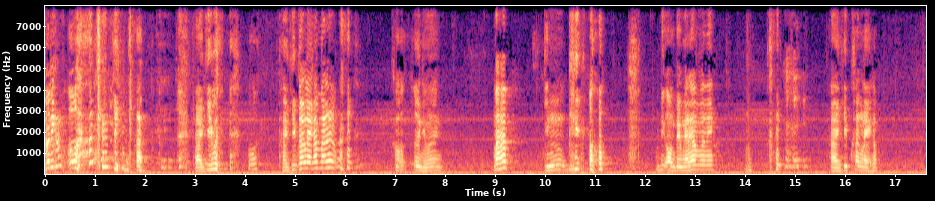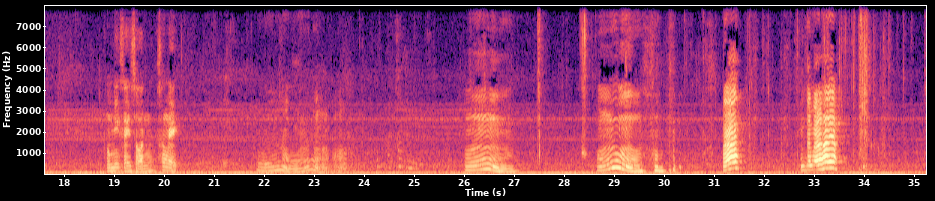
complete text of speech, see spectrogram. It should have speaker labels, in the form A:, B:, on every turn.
A: สวัสดีครับ โอ้จริงจริงถ่ายถ่ายคลิปโอ้ถ่ายคลิปครั้งแรกครับมาแล้วเขาเออเนี่ยมันมาครับ กินพริกอ่องพริกอ่องเต็มกันนะครับวันนี้ถ่ายคลิปครั้งแรกครับเขามีใครสอนครั้งแรกอืมอืม อืม นะเป็นจังไงแล้วครับเนี่ย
